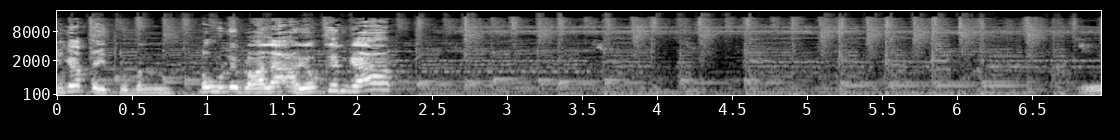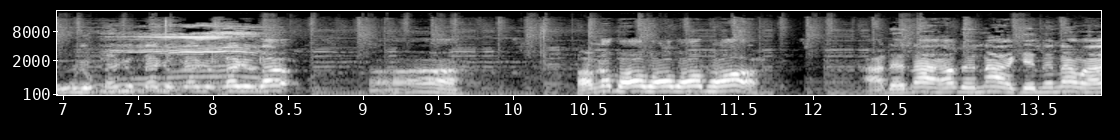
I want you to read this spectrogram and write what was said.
นก็ติดอยู่บนตู้เรียบร้อยแล้วเอายกขึ้นครับ ยกแล้วยกแล้วยกแล้วยกแล้วยกแล้วอ่าพอครับพอพอพอพออ่าเดินหน้าครับเดินหน้าเคนเดินหน้ามา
